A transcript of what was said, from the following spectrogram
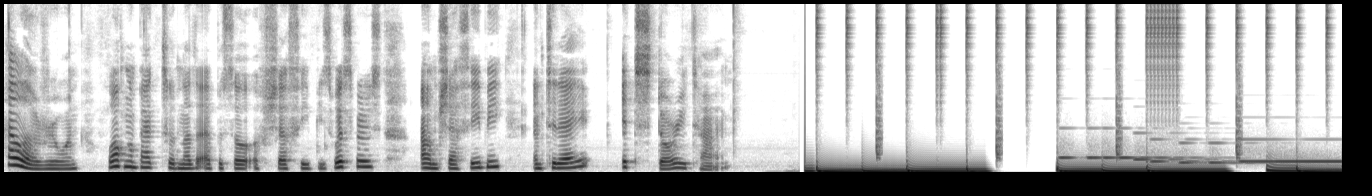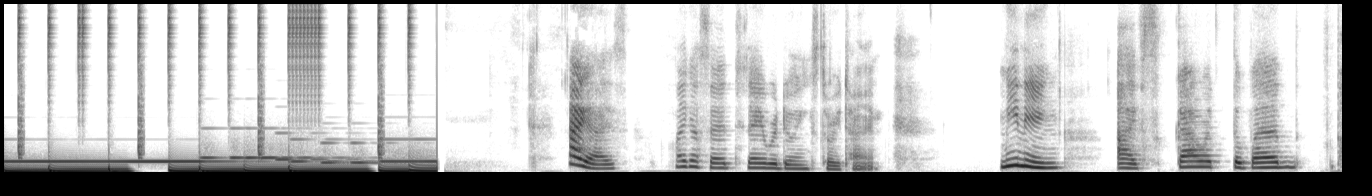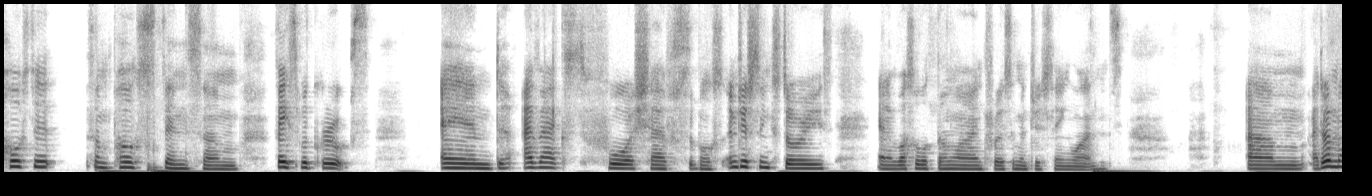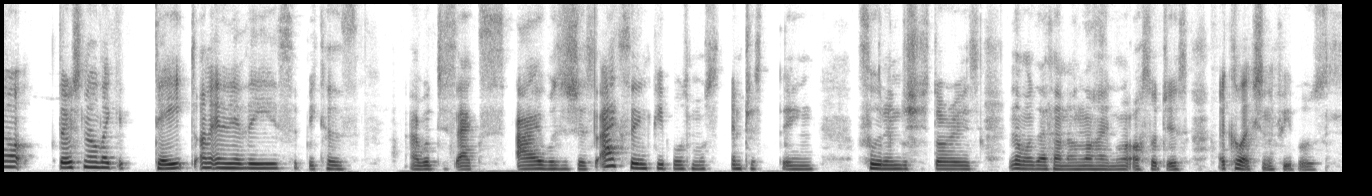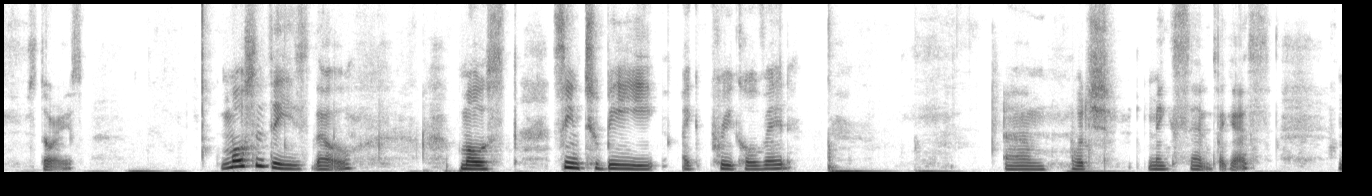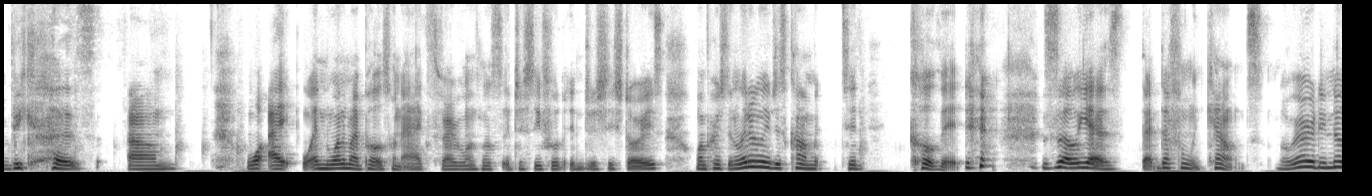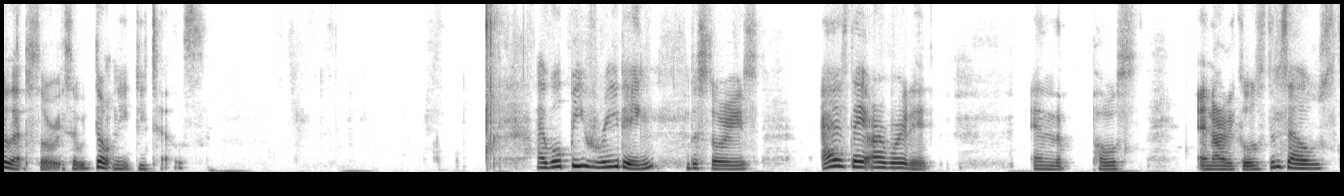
Hello, everyone. Welcome back to another episode of Chef Phoebe's Whispers. I'm Chef Phoebe, and today it's story time. Hi, guys. Like I said, today we're doing story time, meaning I've scoured the web, posted some posts in some Facebook groups, and I've asked for chefs' most interesting stories, and I've also looked online for some interesting ones. Um, I don't know. There's no like date on any of these because I would just ask. I was just asking people's most interesting food industry stories, and the ones I found online were also just a collection of people's stories. Most of these, though, most seem to be like pre-COVID, um, which makes sense, I guess, because um, what I in one of my posts when I asked for everyone's most interesting food industry stories, one person literally just commented COVID. so yes, that definitely counts. But we already know that story, so we don't need details. I will be reading the stories as they are worded in the posts and articles themselves.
